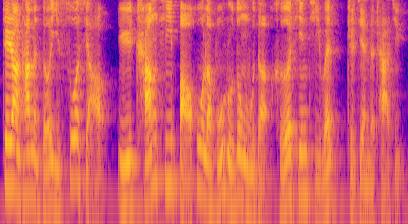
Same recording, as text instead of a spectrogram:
这让他们得以缩小与长期保护了哺乳动物的核心体温之间的差距。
